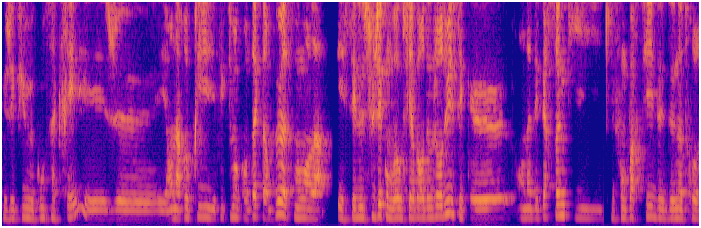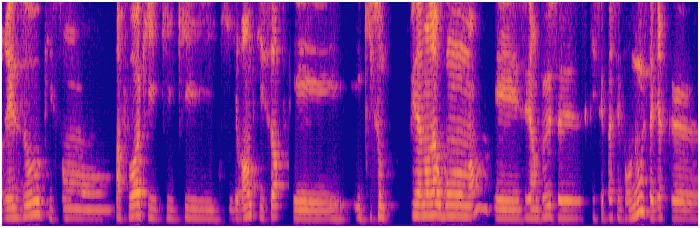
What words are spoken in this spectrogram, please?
que j'ai pu me consacrer et, je, et on a repris effectivement contact un peu à ce moment-là. Et c'est le sujet qu'on va aussi aborder aujourd'hui, c'est que on a des personnes qui, qui font partie de, notre réseau, qui sont parfois qui, qui, qui, qui rentrent, qui sortent et, et qui sont finalement là au bon moment. Et c'est un peu ce, qui s'est passé pour nous. C'est-à-dire que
